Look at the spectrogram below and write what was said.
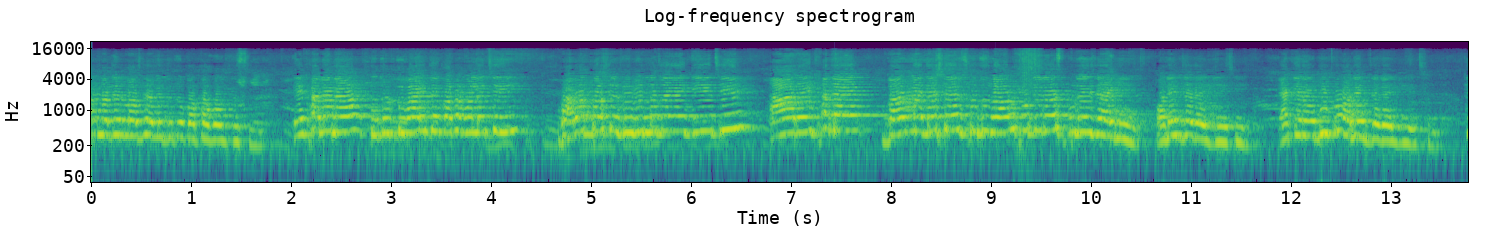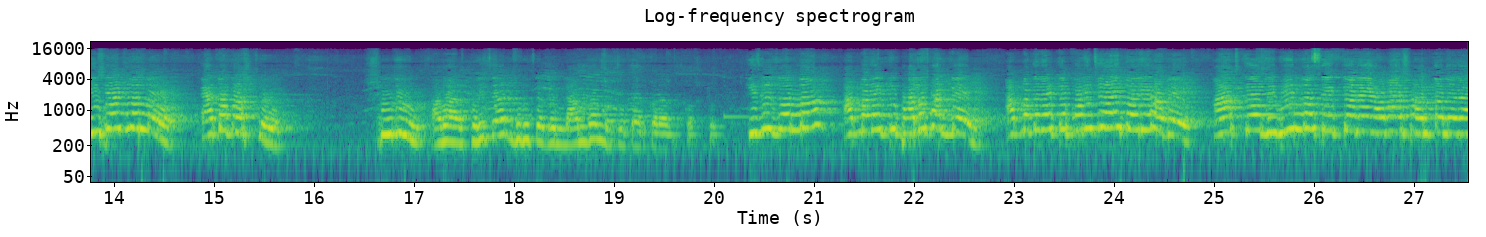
আপনাদের মাঝে আমি দুটো কথা বলতেছি। এখানে না শুধু দুবাইতে কথা বলেছি, ভারতবর্ষের বিভিন্ন জায়গায় গিয়েছি, আর এখানে বাংলাদেশের শুধু রংপুর দিনাজপুরে যাইনি, অনেক জায়গায় গিয়েছি। একের অধিক অনেক জায়গায় গিয়েছি। কিসের জন্য? এত কষ্ট। শুধু আমার পরিচয় গুরুত্বের নামটা মতদার করার কষ্ট। কিছুর জন্য আপনারা একটু ভালো থাকবেন, আপনাদের একটা পরিচয় তৈরি হবে। আজকে বিভিন্ন সেক্টরে আমার সন্তানেরা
